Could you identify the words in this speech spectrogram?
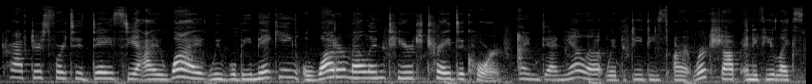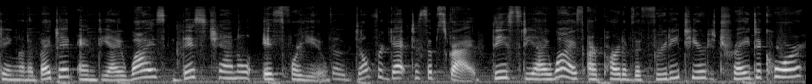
crafters, for today's DIY, we will be making watermelon tiered tray decor. I'm Daniela with DD's Art Workshop, and if you like staying on a budget and DIYs, this channel is for you. So don't forget to subscribe. These DIYs are part of the Fruity Tiered Tray Decor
